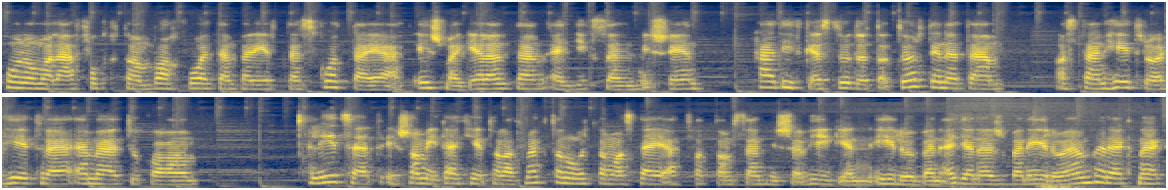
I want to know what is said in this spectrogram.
honom alá fogtam Bach Voltemper érte Scottáját, és megjelentem egyik Szent Misén. Hát itt kezdődött a történetem, aztán hétről hétre emeltük a lécet, és amit egy hét alatt megtanultam, azt eljátszhattam Szent Mise végén élőben, egyenesben élő embereknek.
